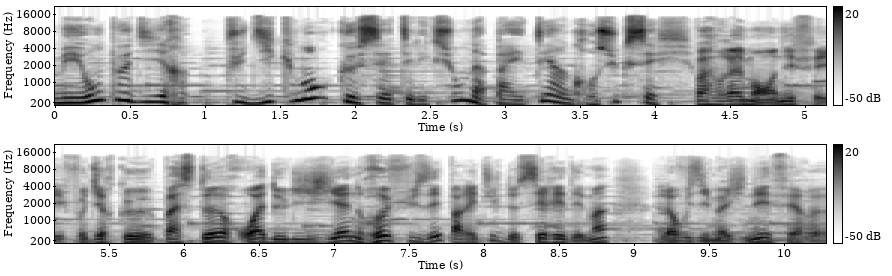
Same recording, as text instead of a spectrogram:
mais on peut dire pudiquement que cette élection n'a pas été un grand succès. Pas vraiment, en effet. Il faut dire que Pasteur, roi de l'hygiène, refusait, paraît-il, de serrer des mains. Alors vous imaginez faire euh,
